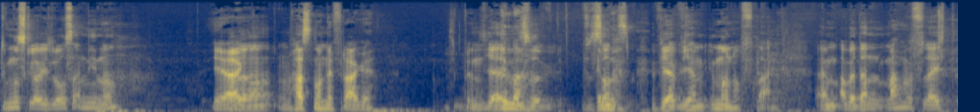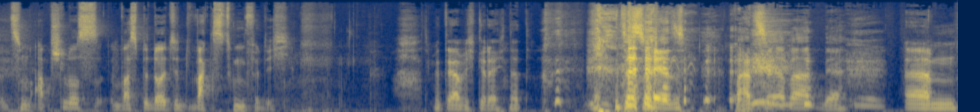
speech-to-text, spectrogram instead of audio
du musst, glaube ich, los, Andi, ne? Ja, Oder, hast noch eine Frage? Ich bin ja, Immer. also sonst, wir, wir haben immer noch Fragen. Ähm, aber dann machen wir vielleicht zum Abschluss, was bedeutet Wachstum für dich? mit der habe ich gerechnet. Das war ja so, war zu erwarten, ja. Ähm,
